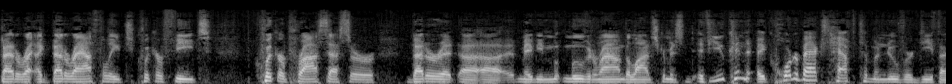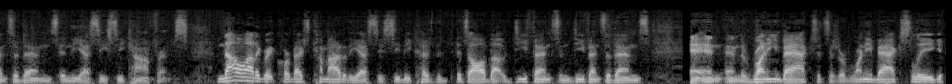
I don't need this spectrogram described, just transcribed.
better, like better athlete, quicker feet, quicker processor, better at uh, uh, maybe moving around the line of scrimmage. If you can, uh, quarterbacks have to maneuver defensive ends in the SEC conference. Not a lot of great quarterbacks come out of the SEC because it's all about defense and defensive ends and and the running backs. It's a running backs league,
